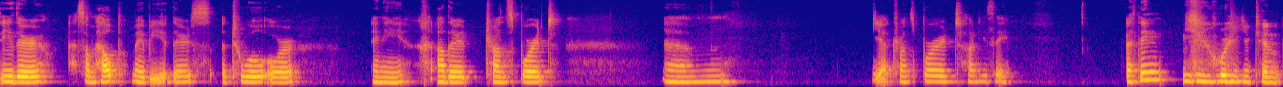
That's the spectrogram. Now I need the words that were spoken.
either some help. Maybe there's a tool or any other transport. Um, yeah, transport. How do you say? A thing you where you can,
